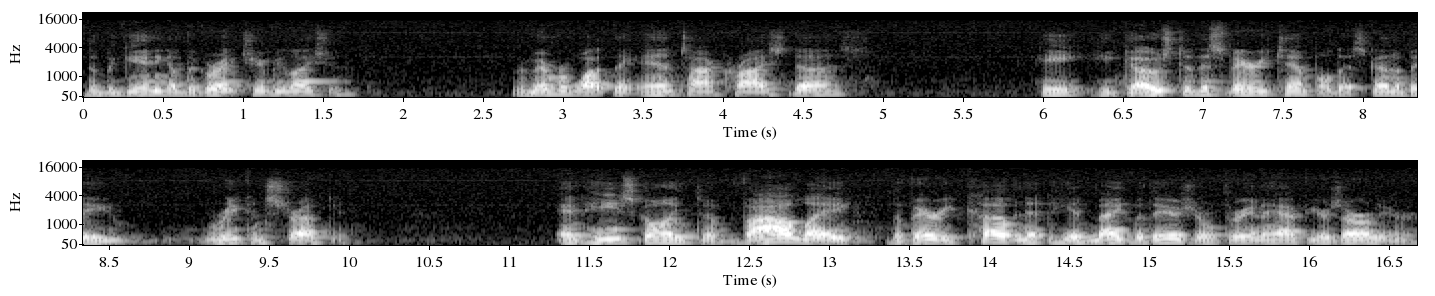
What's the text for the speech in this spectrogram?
the beginning of the Great Tribulation? Remember what the Antichrist does? He, he goes to this very temple that's going to be reconstructed and he's going to violate the very covenant he had made with Israel three and a half years earlier.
